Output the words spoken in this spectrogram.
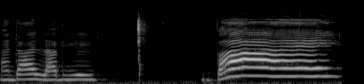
and I love you. Bye.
